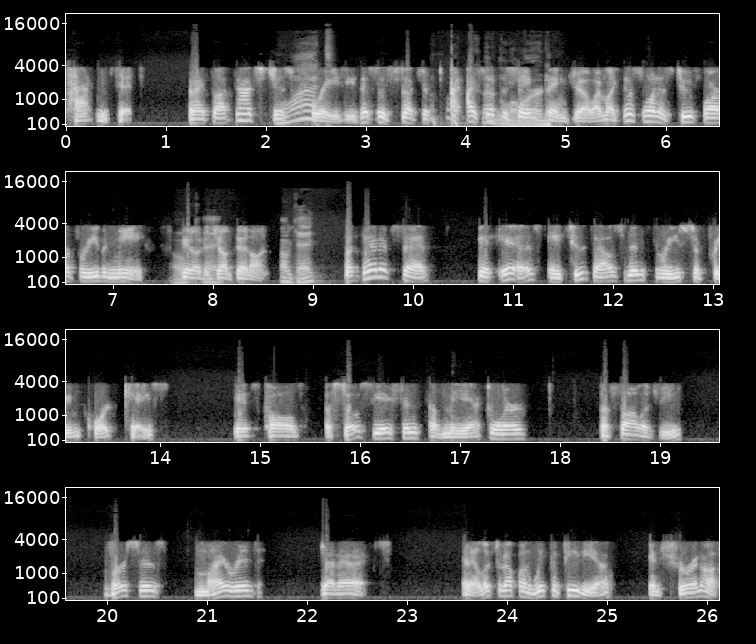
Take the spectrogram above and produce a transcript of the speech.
patented. And I thought that's just What? crazy. This is such a. I, I said the Lord. same thing, Joe. I'm like, this one is too far for even me, you know, to jump in on. Okay. But then it said it is a 2003 Supreme Court case. It's called Association of Molecular Pathology versus Myriad Genetics. And I looked it up on Wikipedia, and sure enough,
